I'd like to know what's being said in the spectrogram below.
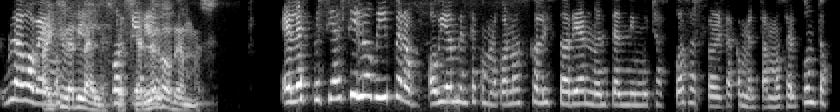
luego vemos. Hay que verla el especial, luego vemos. El especial sí lo vi, pero obviamente como lo conozco la historia no entendí muchas cosas, pero ahorita comentamos el punto.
